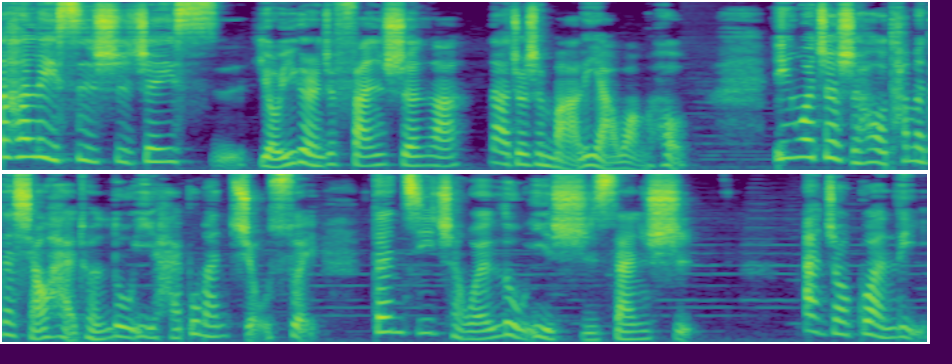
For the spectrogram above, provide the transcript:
那亨利四世这一死，有一个人就翻身啦，那就是玛利亚王后。因为这时候他们的小海豚路易还不满九岁，登基成为路易十三世。按照惯例，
